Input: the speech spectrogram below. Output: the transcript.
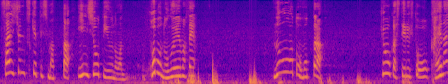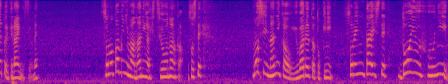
最初につけてしまった印象っていうのはほぼ拭えません。拭おうと思ったら評価している人を変えないといけないんですよね。そのためには何が必要なのかそしてもし何かを言われた時にそれに対してどういうふうに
